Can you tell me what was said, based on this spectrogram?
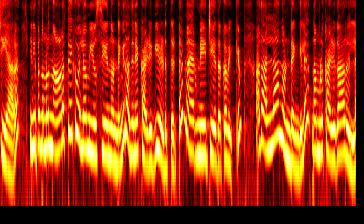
ചെയ്യാറ്. ഇനിയിപ്പോൾ നമ്മൾ നാളത്തേക്ക് വല്ലതും യൂസ് ചെയ്യുന്നുണ്ടെങ്കിൽ അതിനെ കഴുകി എടുത്തിട്ട് മാരിനേറ്റ് ചെയ്തൊക്കെ വെക്കും. അതല്ല എന്നുണ്ടെങ്കിൽ നമ്മൾ കഴുകാറില്ല.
